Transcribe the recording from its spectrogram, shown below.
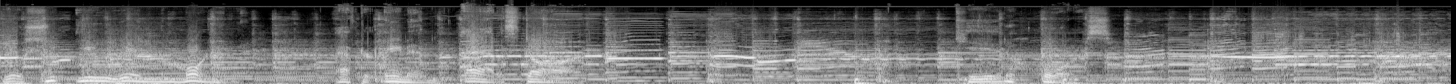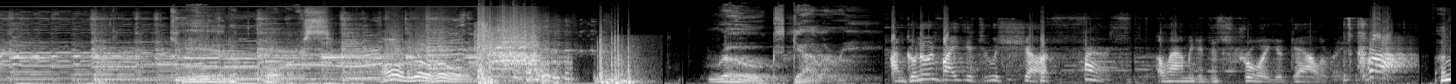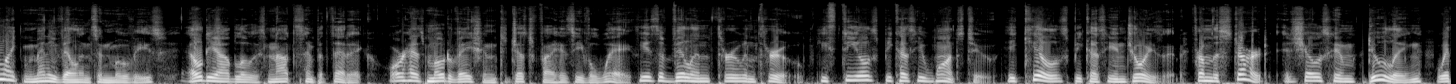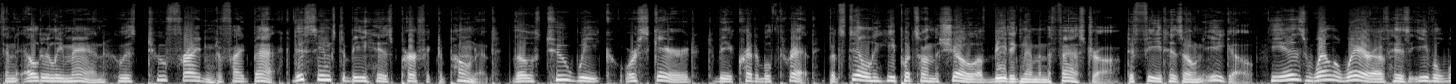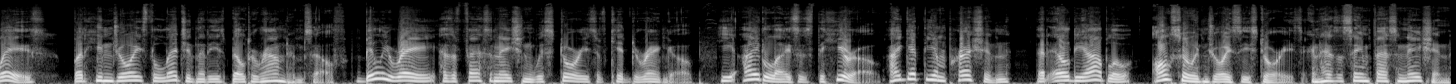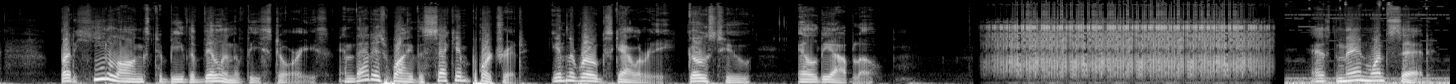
He'll shoot you in the morning after aiming at a star. Kid Horse. On Roho. Rogues Gallery. I'm going to invite you to a show. But first, allow me to destroy your gallery. It's crap! Unlike many villains in movies, El Diablo is not sympathetic or has motivation to justify his evil ways. He is a villain through and through. He steals because he wants to. He kills because he enjoys it. From the start, it shows him dueling with an elderly man who is too frightened to fight back. This seems to be his perfect opponent, though too weak or scared to be a credible threat. But still, he puts on the show of beating them in the fast draw to feed his own ego. He is well aware of his evil ways, but he enjoys the legend that he's built around himself. Billy Ray has a fascination with stories of Kid Durango. He idolizes the hero. I get the impression that El Diablo also enjoys these stories and has the same fascination, But he longs to be the villain of these stories, and that is why the second portrait in the Rogues Gallery goes to El Diablo. As the man once said,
